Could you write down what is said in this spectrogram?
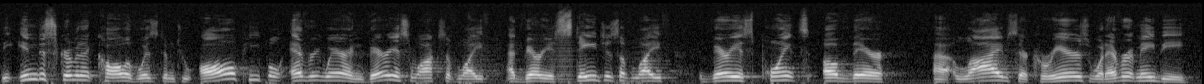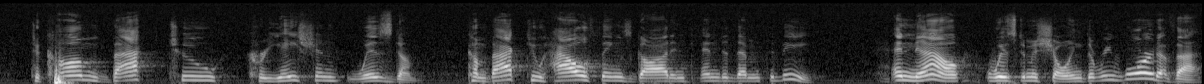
the indiscriminate call of wisdom to all people everywhere in various walks of life, at various stages of life, various points of their uh, lives, their careers, whatever it may be, to come back to creation wisdom. Come back to how things God intended them to be. And now, wisdom is showing the reward of that.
